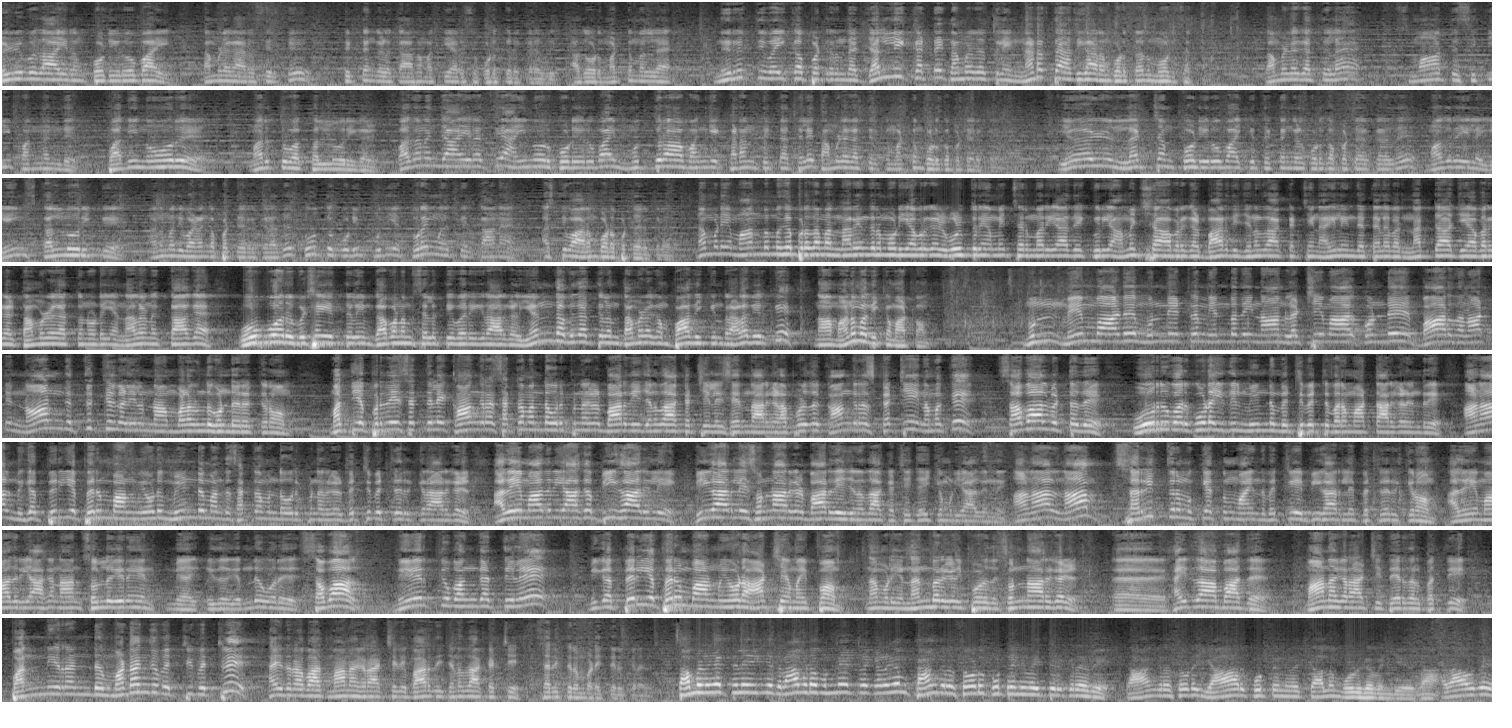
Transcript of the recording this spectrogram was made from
எழுபதாயிரம் கோடி ரூபாய் தமிழக அரசிற்கு திட்டங்களுக்காக மத்திய அரசு கொடுத்திருக்கிறது. அதோடு மட்டுமல்ல நிறுத்தி வைக்கப்பட்டிருந்த ஜல்லிக்கட்டை தமிழகத்திலே நடத்த அதிகாரம் கொடுத்தது மோடி சட்டம் தமிழகத்தில் ஸ்மார்ட் சிட்டி பன்னெண்டு பதினோரு மருத்துவ கல்லூரிகள். பதினஞ்சாயிரத்தி ஐநூறு கோடி ரூபாய் முத்ரா வங்கி கடன் திட்டத்திலே தமிழகத்திற்கு மட்டும் கொடுக்கப்பட்டிருக்கிறது. ஏழு லட்சம் கோடி ரூபாய்க்கு திட்டங்கள் கொடுக்கப்பட்டிருக்கிறது. மதுரையில் எய்ம்ஸ் கல்லூரிக்கு அனுமதி வழங்கப்பட்டிருக்கிறது. தூத்துக்குடி புதிய துறைமுகத்திற்கான அஸ்திவாரம் போடப்பட்டிருக்கிறது. நம்முடைய மாண்புமிகு பிரதமர் நரேந்திர மோடி அவர்கள் உள்துறை அமைச்சர் மரியாதைக்குரிய அமித்ஷா அவர்கள் பாரதிய ஜனதா கட்சியின் அகில இந்திய தலைவர் நட்டாஜி அவர்கள் தமிழகத்தினுடைய நலனுக்காக ஒவ்வொரு விஷயத்திலும் கவனம் செலுத்தி வருகிறார்கள். எந்த விதத்திலும் தமிழகம் பாதிக்கின்ற அளவிற்கு நாம் அனுமதிக்க மாட்டோம். முன் மேம்பாடு முன்னேற்றம் என்பதை நாம் லட்சியமாக கொண்டு பாரத நாட்டின் நான்கு திக்குகளிலும் நாம் வளர்ந்து கொண்டிருக்கிறோம். மத்திய பிரதேசத்திலே காங்கிரஸ் சட்டமன்ற உறுப்பினர்கள் பாரதிய ஜனதா கட்சியிலே சேர்ந்தார்கள். அப்பொழுது காங்கிரஸ் கட்சி நமக்கு சவால் விட்டது. ஒருவர் கூட இதில் மீண்டும் வெற்றி பெற்று வரமாட்டார்கள் என்று. ஆனால் மிகப்பெரிய பெரும்பான்மையோடு மீண்டும் அந்த சட்டமன்ற உறுப்பினர்கள் வெற்றி பெற்றிருக்கிறார்கள். அதே மாதிரியாக பீகாரிலே பீகாரிலே சொன்னார்கள் பாரதிய ஜனதா கட்சி ஜெயிக்க முடியாதுன்னு. ஆனால் நாம் சரித்திர முக்கியத்துவம் வாய்ந்த வெற்றியை பீகாரிலே பெற்றிருக்கிறோம். அதே மாதிரியாக நான் சொல்லுகிறேன் இது எந்த ஒரு சவால்? மேற்கு வங்கத்திலே மிக பெரிய பெரும்பான்மையோடு ஆட்சி அமைப்போம். நம்முடைய நண்பர்கள் இப்பொழுது சொன்னார்கள் ஹைதராபாத் மாநகராட்சி தேர்தல் பற்றி பன்னிரண்டு மடங்கு வெற்றி பெற்று ஹைதராபாத் மாநகராட்சியிலே பாரதிய ஜனதா கட்சி சரித்திரம் படைத்திருக்கிறது. தமிழகத்திலே இங்கு திராவிட முன்னேற்ற கழகம் காங்கிரஸோடு கூட்டணி வைத்திருக்கிறது. காங்கிரஸோடு யார் கூட்டணி வைத்தாலும் மூழ்க வேண்டியதுதான். அதாவது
